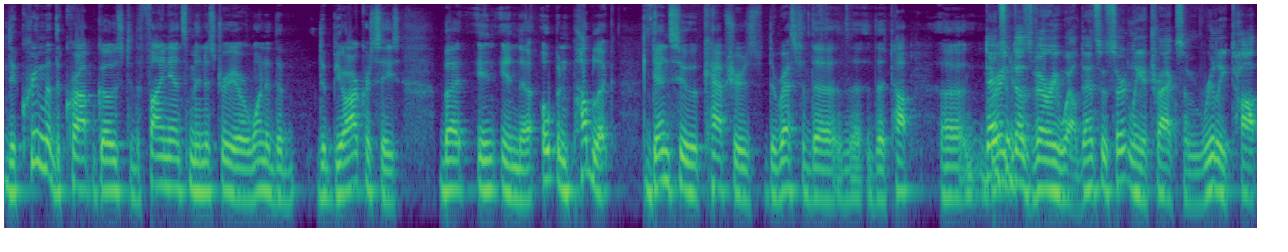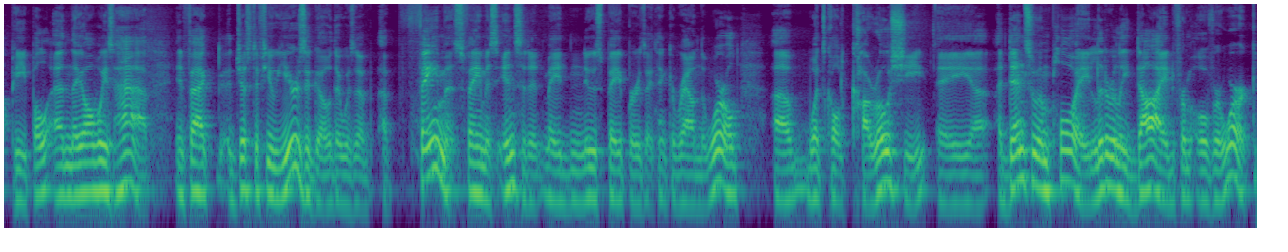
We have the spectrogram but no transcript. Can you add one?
the cream of the crop goes to the finance ministry or one of the, the bureaucracies, but in, in the open public, Dentsu captures the rest of the, the, the top. Uh, Dentsu does very well. Dentsu certainly attracts some really top people, and they always have. In fact, just a few years ago, there was a, a famous, famous incident made in newspapers, I think, around the world. Uh, what's called karoshi, a, uh, a Dentsu employee, literally died from overwork.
